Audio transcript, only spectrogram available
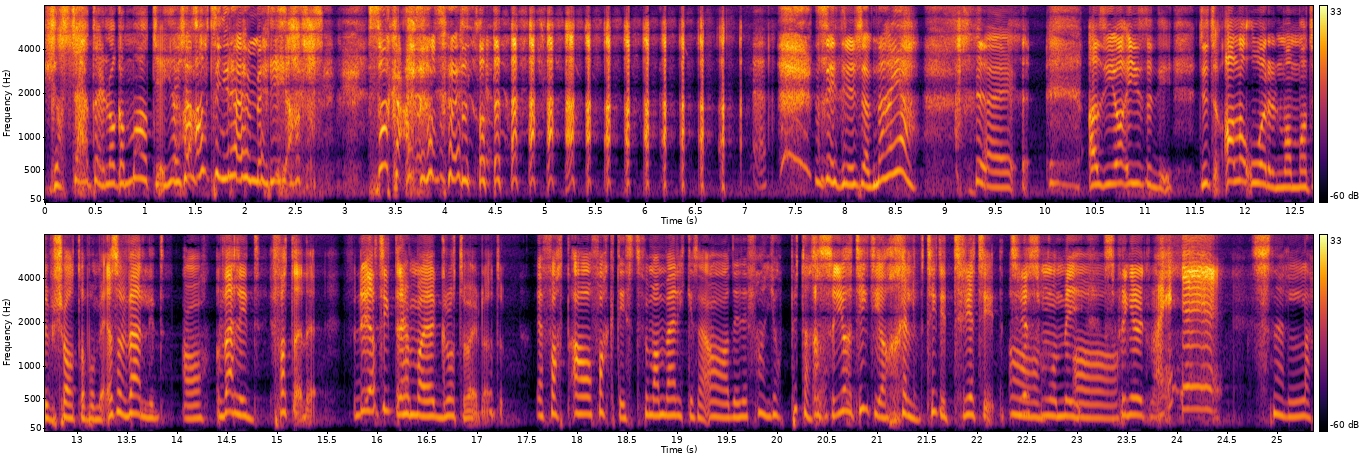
Jag städar, jag lagar mat, jag gör Jag gör allt. allting i det här hemmet. Jag gör allt. Saka! Du säger till dig själv, naja. Nej. Alltså jag inser det. Är typ alla åren mamma typ tjatar på mig. Alltså valid. Ja, Valid. Fattar det? För nu jag sitter hemma och jag gråter varje dag. Typ. Jag fattar. Ja, faktiskt. För man märker så här, ja, det är fan jobbigt alltså. Alltså jag tänkte jag själv, tänkte tre, tre, tre Ja, små mig ja. springer ut. Bara, Snälla,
